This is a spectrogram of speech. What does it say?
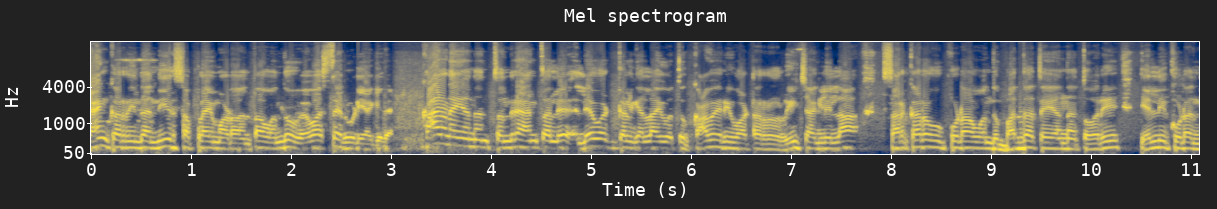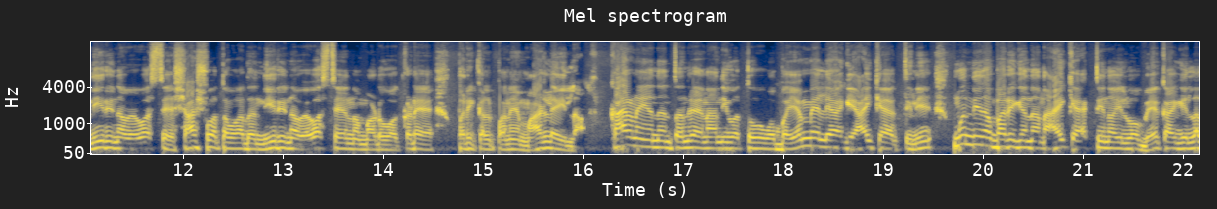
ಟ್ಯಾಂಕರ್ನಿಂದ ನೀರ್ ಸಪ್ಲೈ ಮಾಡೋ ಅಂತ ಒಂದು ವ್ಯವಸ್ಥೆ ರೂಢಿಯಾಗಿದೆ. ಕಾರಣ ಏನಂತಂದ್ರೆ ಅಂತ ಲೇಔಟ್ ಗಳಿಗೆಲ್ಲ ಇವತ್ತು ಕಾವೇರಿ ವಾಟರ್ ರೀಚ್ ಆಗ್ಲಿಲ್ಲ. ಸರ್ಕಾರವು ಕೂಡ ಒಂದು ಬದ್ಧತೆಯನ್ನ ತೋರಿ, ಎಲ್ಲಿ ಕೂಡ ನೀರಿನ ವ್ಯವಸ್ಥೆ, ಶಾಶ್ವತವಾದ ನೀರಿನ ವ್ಯವಸ್ಥೆಯನ್ನು ಮಾಡುವ ಕಡೆ ಪರಿಕಲ್ಪನೆ ಮಾಡಲೇ ಇಲ್ಲ. ಕಾರಣ ಏನಂತಂದ್ರೆ ನಾನು ಇವತ್ತು ಒಬ್ಬ ಎಂ ಎಲ್ ಎ ಆಗಿ ಆಯ್ಕೆ ಆಗ್ತೀನಿ. ಮುಂದಿನ ಬಾರಿಗೆ ನಾನು ಆಯ್ಕೆ ಆಗ್ತೀನೋ ಇಲ್ವೋ ಬೇಕಾಗಿಲ್ಲ.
